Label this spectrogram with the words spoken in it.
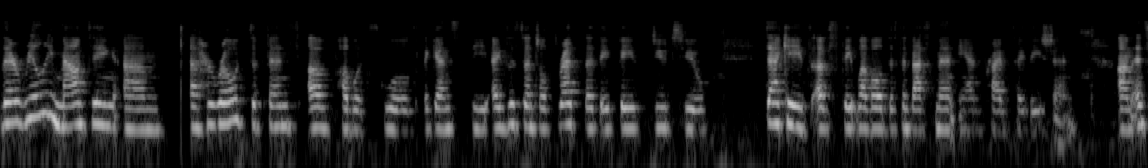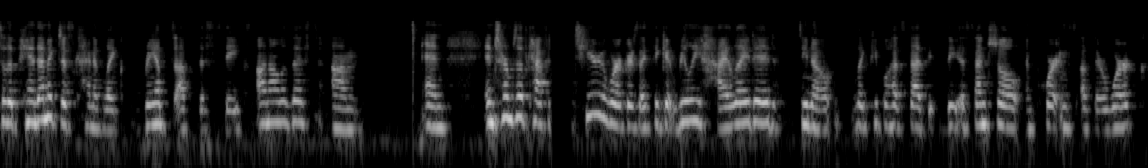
they're really mounting um, a heroic defense of public schools against the existential threats that they face due to decades of state level disinvestment and privatization. Um, and so the pandemic just kind of like ramped up the stakes on all of this. Um, and in terms of cafeteria workers, I think it really highlighted, you know, like people have said, the, the essential importance of their work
